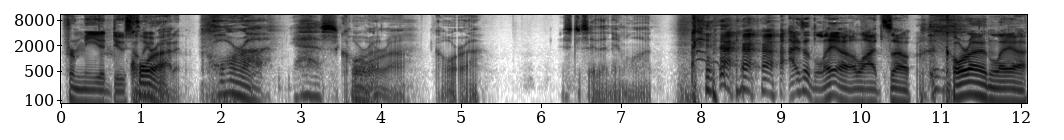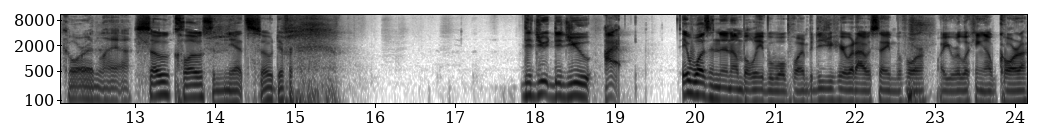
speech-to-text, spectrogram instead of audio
for me to do something Quorra. about it. Quorra. Yes, Quorra. Quorra. Quorra. I used to say that name a lot. I said Leia a lot, so Quorra and Leia. Quorra and Leia. So close and yet so different. Did you did you I it wasn't an unbelievable point, but did you hear what I was saying before while you were looking up Quorra?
